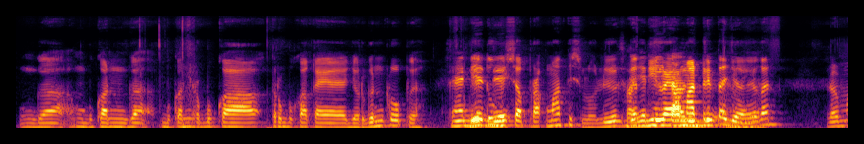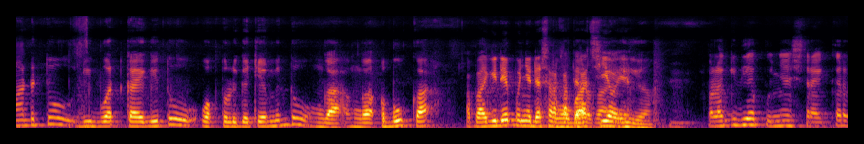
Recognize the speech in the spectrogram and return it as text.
nggak bukan nggak bukan terbuka terbuka kayak Jurgen Klopp ya Karena dia, dia- tuh dia- bisa pragmatis loh dia, dia di di Real Madrid juga, aja iya. ya kan Real Madrid tuh dibuat kayak gitu waktu Liga Champions tuh nggak nggak kebuka Apalagi dia punya dasar. Catenaccio ya. iya Apalagi dia punya striker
